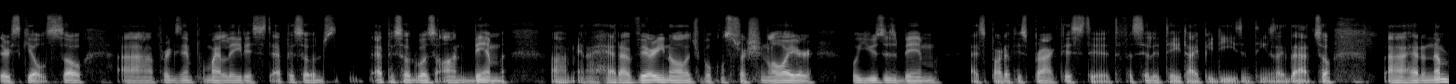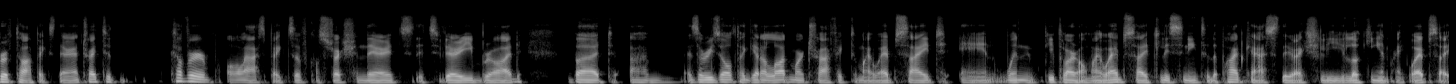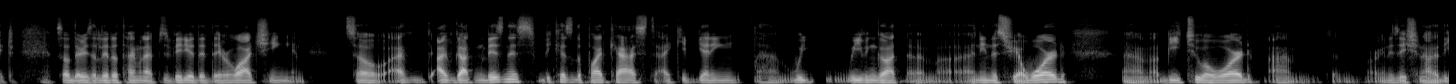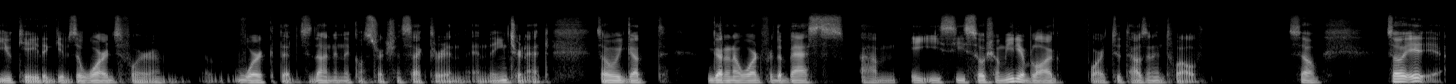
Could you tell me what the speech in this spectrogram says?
their skills. So, uh, for example, my latest episode episode was on BIM, um, and I had a very knowledgeable construction lawyer who uses BIM as part of his practice to, to facilitate IPDs and things like that. So, uh, I had a number of topics there. I tried to cover all aspects of construction there. It's it's very broad, but um, as a result i get a lot more traffic to my website and when people are on my website listening to the podcast they're actually looking at my website so there's a little time lapse video that they're watching and so i've i've gotten business because of the podcast i keep getting um, we we even got um, an industry award um, a Be2 award um, an organization out of the uk that gives awards for um, work that's done in the construction sector and, and the internet. So we got got an award for the best um, AEC social media blog for 2012. So so it,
